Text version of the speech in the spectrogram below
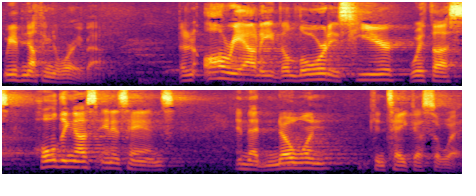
we have nothing to worry about. That in all reality, the Lord is here with us, holding us in his hands, and that no one can take us away.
